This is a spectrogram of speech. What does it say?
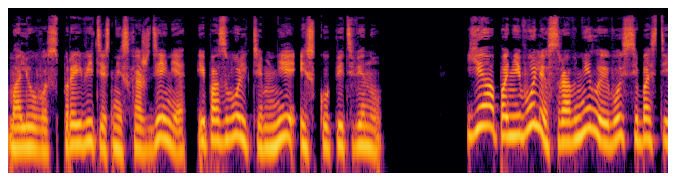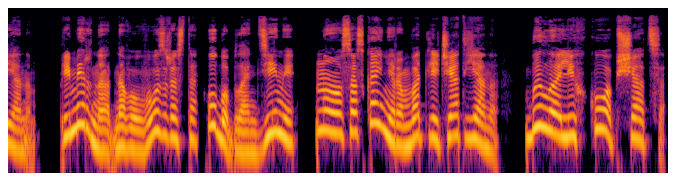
Молю вас, проявите снисхождение и позвольте мне искупить вину. Я поневоле сравнила его с Себастьяном. Примерно одного возраста, оба блондины, но со Скайнером, в отличие от Яна, было легко общаться.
